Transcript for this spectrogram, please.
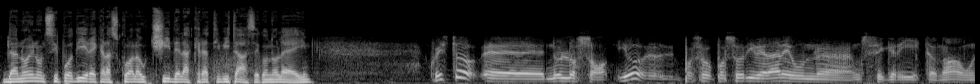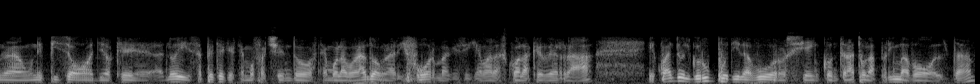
da noi non si può dire che la scuola uccide la creatività, secondo lei? Questo eh, non lo so, io eh, posso, posso rivelare un, eh, un segreto, no? un, un episodio che noi sapete che stiamo facendo, stiamo lavorando a una riforma che si chiama La scuola che verrà e quando il gruppo di lavoro si è incontrato la prima volta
